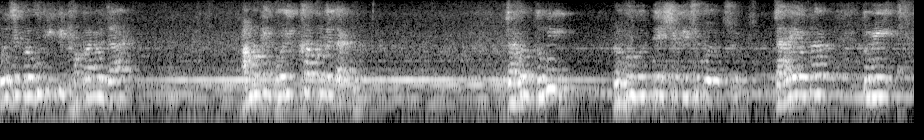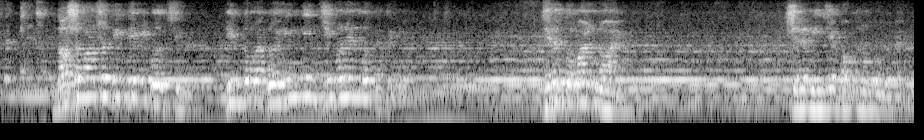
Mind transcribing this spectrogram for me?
বলছে, প্রভুকে কি ঠকানো যায়? আমাকে পরীক্ষা করে দেখো। যখন তুমি প্রভুর উদ্দেশ্যে কিছু করছ যাই ওটা, তুমি দশমাংশ দিক দিয়ে আমি বলছি কিন্তু তোমার দৈনন্দিন জীবনের মধ্যে থেকে। যেটা তোমার নয়, সেটা নিজে কখনো করবে না।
